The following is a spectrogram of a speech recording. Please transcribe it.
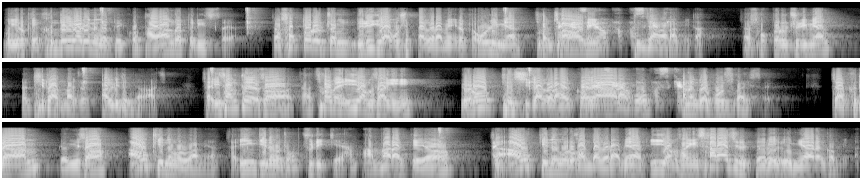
뭐 이렇게 흔들거리는 것도 있고 다양한 것들이 있어요. 자, 속도를 좀 느리게 하고 싶다 그러면 이렇게 올리면 천천히 등장을. 합니다. 자, 속도를 줄이면 자, 티도 안 나죠. 빨리 등장하죠. 자, 이 상태에서 자, 처음에 이 영상이 이렇게 시작을 할 거야라고. 하는 걸 볼 수가 있어요. 자, 그 다음 여기서 아웃 기능으로 가면 자, in 기능을 조금 줄일게요. 한 반만 할게요. 자, 아웃 기능으로 간다 그러면 이 영상이 사라질 때를 의미하는 겁니다.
